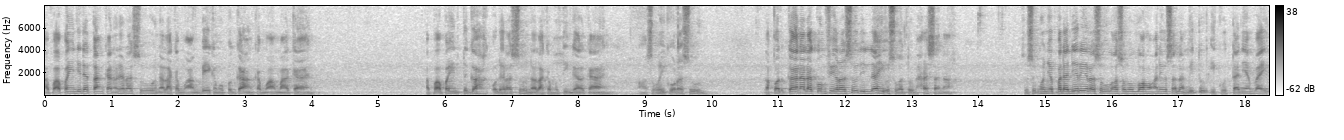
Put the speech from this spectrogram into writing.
Apa-apa yang didatangkan oleh rasul naklah kamu ambil, kamu pegang, kamu amalkan. Apa-apa yang ditegah oleh rasul naklah kamu tinggalkan. Ha, suruh ikut rasul. Laqad kana lakum fi rasulillahi uswatun hasanah. Sesungguhnya pada diri Rasulullah sallallahu alaihi wasallam itu ikutan yang baik.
